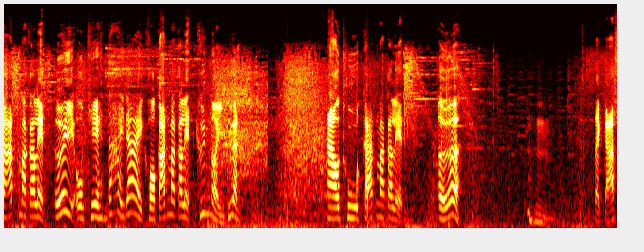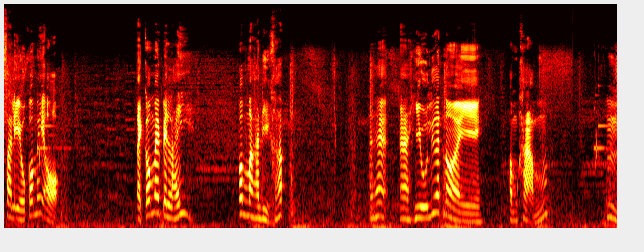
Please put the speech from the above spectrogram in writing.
การ์ดมาการ์เล็ตเอ้ยโอเค ได้ได้ขอการ์ดมาการ์เล็ตขึ้นหน่อยเพื่อน How to การ์ดมาการ์เล็ตเออแต่การ์ดซาเรียลก็ไม่ออก แต่ก็ไม่เป็นไร ก็มาดีครับนะฮะอะฮิวเลือดหน่อยขำๆอืม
